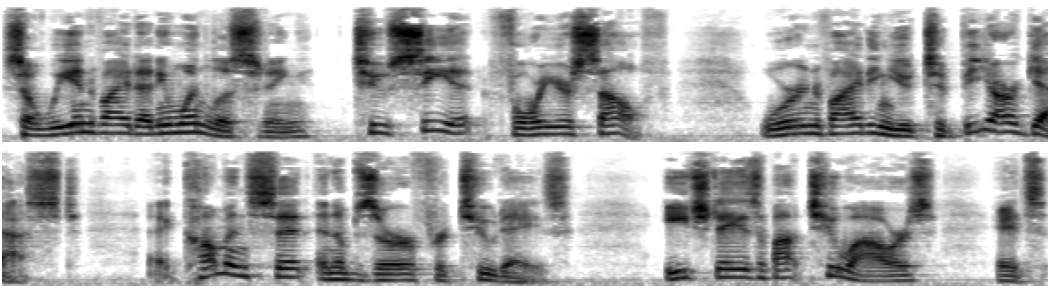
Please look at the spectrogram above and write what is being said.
So we invite anyone listening to see it for yourself. We're inviting you to be our guest. Come and sit and observe for two days. Each day is about two hours. It's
